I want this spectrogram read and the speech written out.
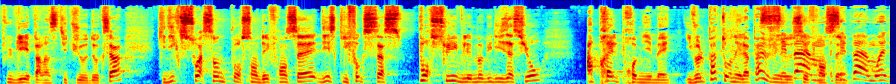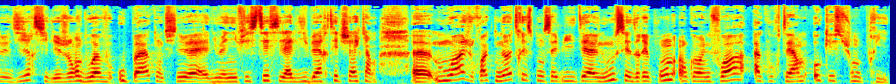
publié par l'Institut Odoxa, qui dit que 60% des Français disent qu'il faut que ça se poursuive les mobilisations après le 1er mai. Ils veulent pas tourner la page, ces Français. C'est pas à moi de dire si les gens doivent ou pas continuer à aller manifester. C'est la liberté de chacun. Euh, moi, je crois que notre responsabilité à nous, c'est de répondre, encore une fois, à court terme, aux questions de prix,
